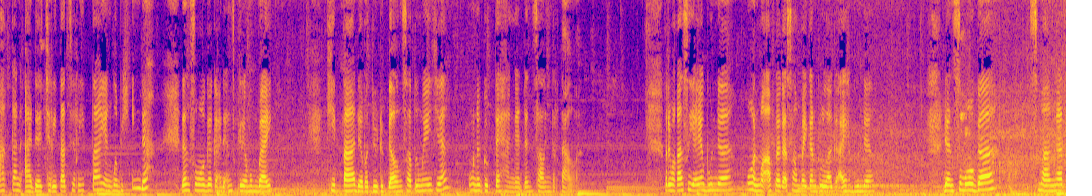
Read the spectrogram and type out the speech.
Akan ada cerita-cerita yang lebih indah, dan semoga keadaan segera membaik. Kita dapat duduk dalam satu meja meneguk teh hangat dan saling tertawa. Terima kasih ayah bunda. Mohon maaf kakak sampaikan pula ke ayah bunda. Dan semoga semangat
